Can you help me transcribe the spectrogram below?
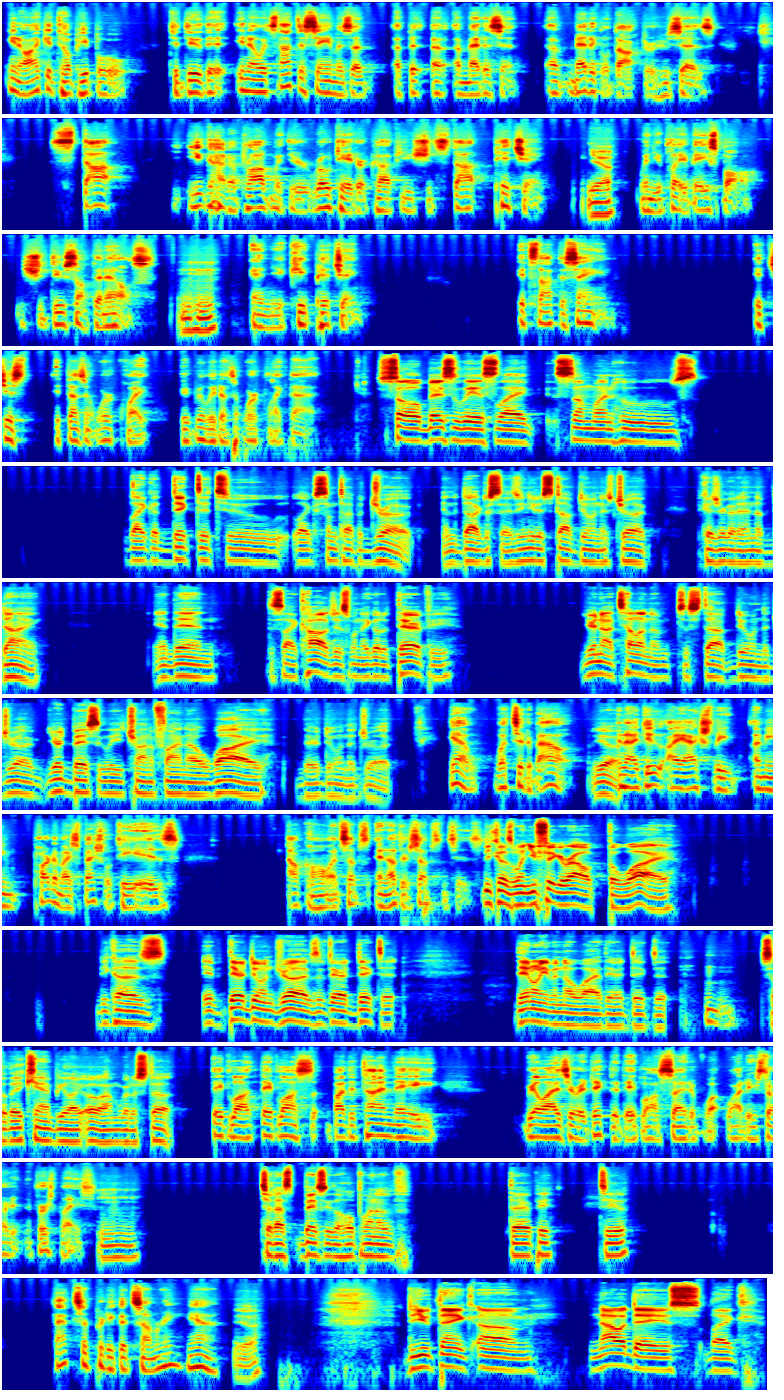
you know, I could tell people to do that. You know, it's not the same as a, a, a medicine, a medical doctor who says, stop. You got a problem with your rotator cuff. You should stop pitching Yeah. when you play baseball. You should do something else hmm and you keep pitching. It's not the same. It just, it doesn't work quite. It really doesn't work like that. So basically, it's like someone who's like addicted to like some type of drug, and the doctor says you need to stop doing this drug because you're going to end up dying. And then the psychologist, when they go to therapy, you're not telling them to stop doing the drug. You're basically trying to find out why they're doing the drug. Yeah. What's it about? Yeah. And I do, I actually, I mean, part of my specialty is alcohol and subs and other substances. Because when you figure out the why, because if they're doing drugs, if they're addicted, they don't even know why they're addicted. Mhm. So they can't be like, oh, I'm going to stop. They've lost, they've lost, by the time they realize they're addicted, they've lost sight of what, why they started in the first place. hmm So that's basically the whole point of therapy to you? That's a pretty good summary. Yeah. Yeah. Do you think um, nowadays, like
